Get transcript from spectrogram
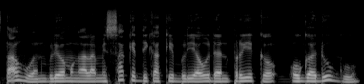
tahun, beliau mengalami sakit di kaki beliau dan pergi ke Ogadugu.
